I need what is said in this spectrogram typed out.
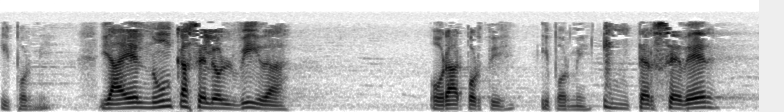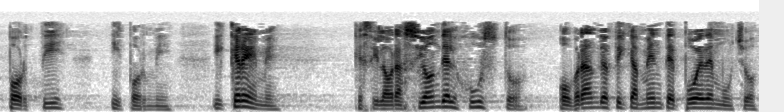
y por mí. Y a Él nunca se le olvida orar por ti y por mí, interceder por ti y por mí. Y créeme que si la oración del justo, obrando eficazmente, puede mucho,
